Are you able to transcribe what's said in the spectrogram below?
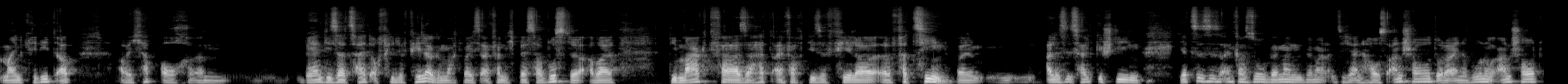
meinen Kredit ab. Aber ich habe auch ähm, während dieser Zeit auch viele Fehler gemacht, weil ich es einfach nicht besser wusste. Aber die Marktphase hat einfach diese Fehler äh, verziehen, weil alles ist halt gestiegen. Jetzt ist es einfach so, wenn man, wenn man sich ein Haus anschaut oder eine Wohnung anschaut,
